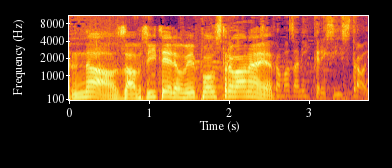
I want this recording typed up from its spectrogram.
No, zavřít je do vypolstrované. Promazaný krysí stroj.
